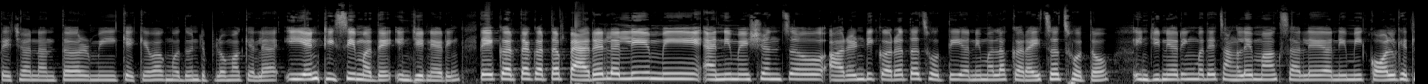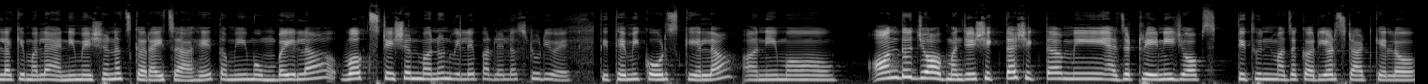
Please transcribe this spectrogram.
त्याच्यानंतर मी के के वाघमधून डिप्लोमा केला ई एन टी सीमध्ये इंजिनिअरिंग ते करता करता पॅरेलली मी ॲनिमेशनचं आर एन डी करतच होती आणि मला करायचंच होतं. इंजिनिअरिंगमध्ये चांगले मार्क्स आले आणि मी कॉल घेतला की मला ॲनिमेशनच करायचं आहे. तर मी मुंबईला वर्क स्टेशन म्हणून विलेपार्लेला स्टुडिओ आहे. तिथे मी कोर्स केला आणि मग ऑन द जॉब म्हणजे शिकता शिकता मी ॲज अ ट्रेनी जॉब्स तिथून माझं करिअर स्टार्ट केलं.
